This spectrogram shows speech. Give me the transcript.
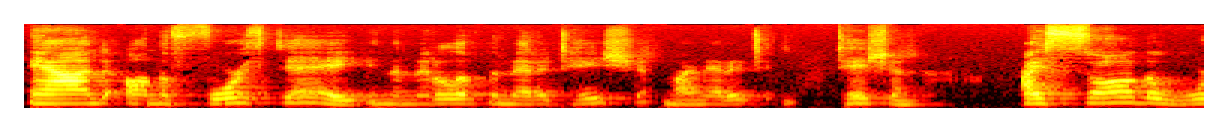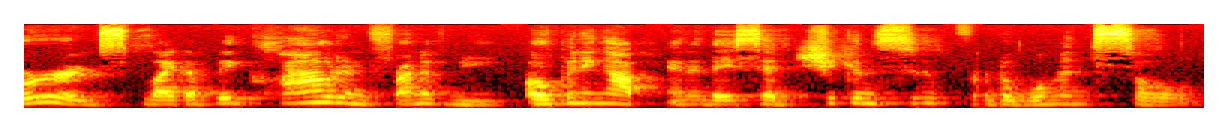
And on the fourth day, in the middle of the meditation, my meditation, I saw the words like a big cloud in front of me opening up, and they said, Chicken soup for the woman's soul.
